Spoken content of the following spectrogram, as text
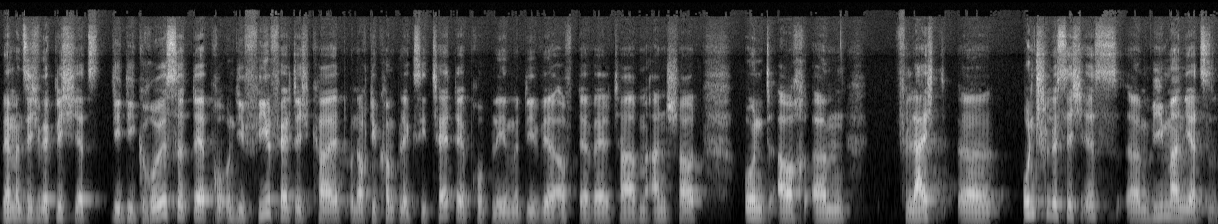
wenn man sich wirklich jetzt die, die Größe der Pro und die Vielfältigkeit und auch die Komplexität der Probleme, die wir auf der Welt haben, anschaut und auch ähm, vielleicht äh, unschlüssig ist, ähm, wie man jetzt,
